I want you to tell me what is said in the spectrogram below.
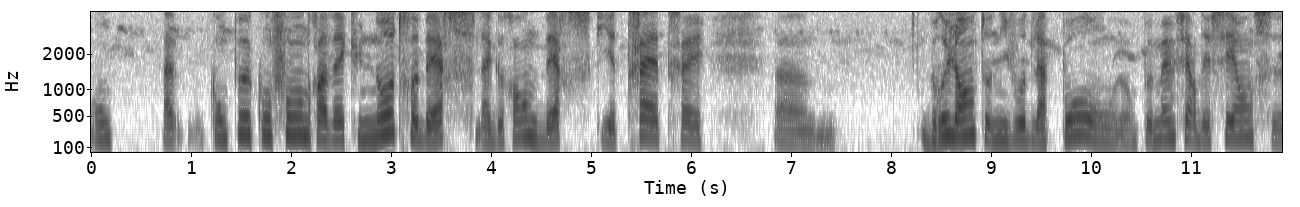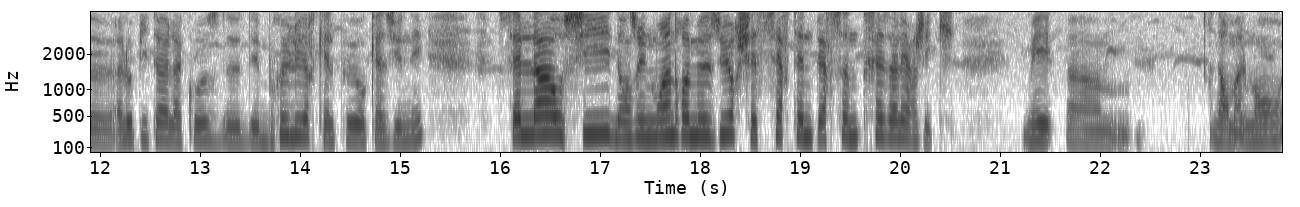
on qu'on peut confondre avec une autre berce, la grande berce, qui est très très euh, brûlante au niveau de la peau. On, peut même faire des séances euh, à l'hôpital à cause des brûlures qu'elle peut occasionner. Celle-là aussi, dans une moindre mesure, chez certaines personnes très allergiques. Mais euh, normalement,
